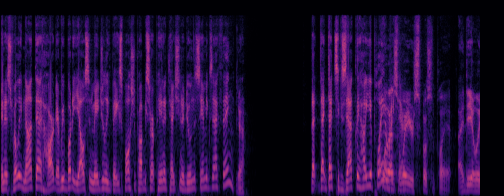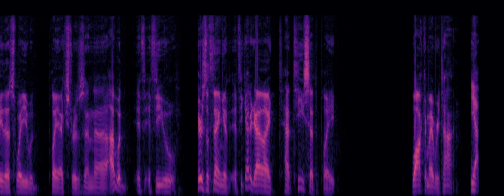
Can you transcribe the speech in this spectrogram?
and it's really not that hard. Everybody else in Major League Baseball should probably start paying attention to doing the same exact thing. Yeah. That, that that's exactly how you play well, it right that's the way you're supposed to play it. Ideally, that's the way you would play extras. And uh, I would, if if you, here's the thing: if if you got a guy like Tatis at the plate, walk him every time. yeah,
